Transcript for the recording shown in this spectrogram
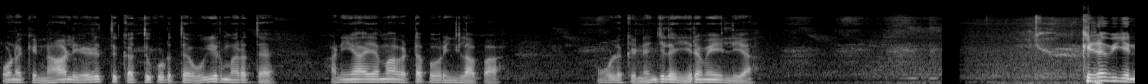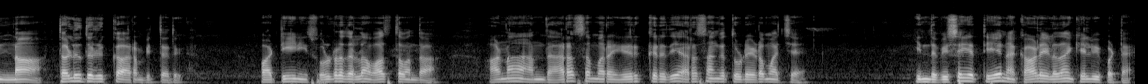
உனக்கு நாலு எழுத்து கற்றுக் கொடுத்த உயிர் மரத்தை அநியாயமாக வெட்ட போகிறீங்களாப்பா உங்களுக்கு நெஞ்சில் ஈரமே இல்லையா? கிழவியின் நா தழுதழுக்க ஆரம்பித்தது. பாட்டி நீ சொல்கிறதெல்லாம் வாஸ்தவம் தான் ஆனால் அந்த அரச மரம் இருக்கிறதே அரசாங்கத்தோட இடமாச்சே. இந்த விஷயத்தையே நான் காலையில் தான் கேள்விப்பட்டேன்.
